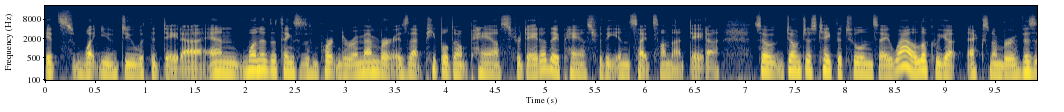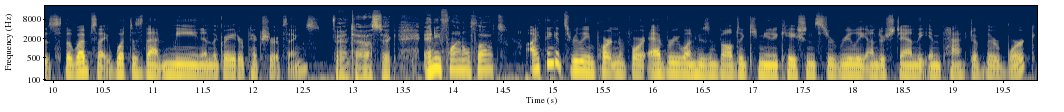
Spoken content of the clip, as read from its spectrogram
It's what you do with the data. And one of the things that's important to remember is that people don't pay us for data, they pay us for the insights on that data. So don't just take the tool and say, wow, look, we got X number of visits to the website. What does that mean in the greater picture of things? Fantastic. Any final thoughts? I think it's really important for everyone who's involved in communications to really understand the impact of their work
